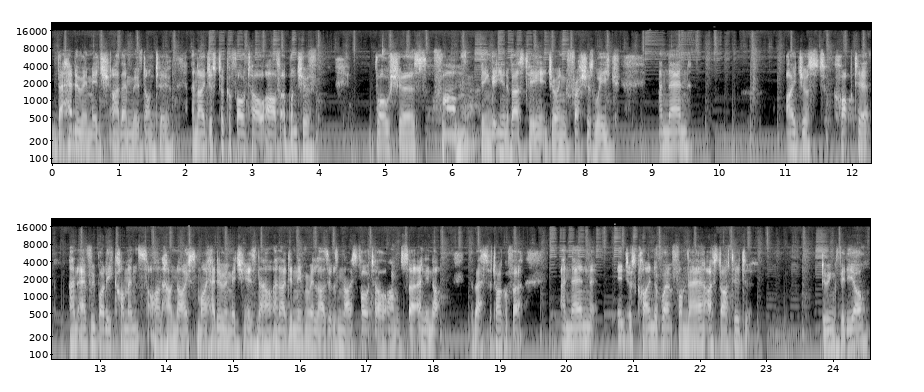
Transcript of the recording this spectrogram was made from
the header image I then moved on to, and I just took a photo of a bunch of brochures from being at university during Freshers Week. And then I just cropped it, and everybody comments on how nice my header image is now. And I didn't even realize it was a nice photo. I'm certainly not the best photographer. And then it just kind of went from there. I started doing video.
